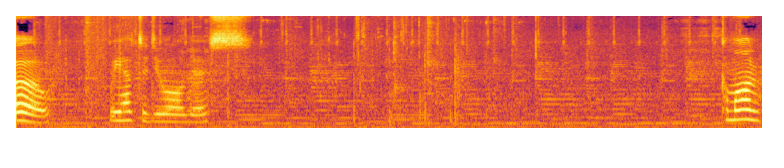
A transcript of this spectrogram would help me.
Oh, we have to do all this. Come on.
